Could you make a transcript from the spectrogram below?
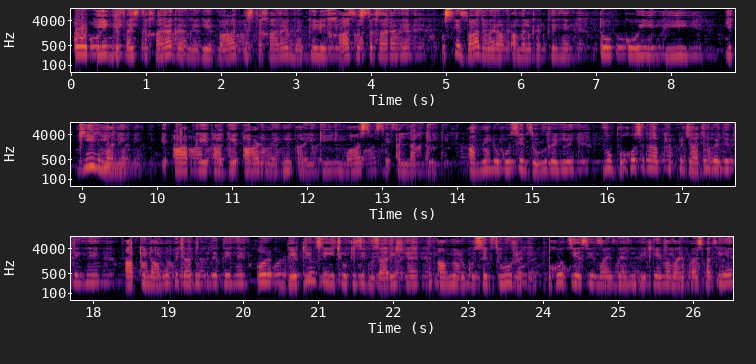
اور ایک دفعہ استخارہ کرنے کے بعد استخارہ موقع خاص استخارہ ہے، اس کے بعد اگر آپ عمل کرتے ہیں تو کوئی بھی یقین مانے آپ کے آگے آڑ نہیں آئے گی، ماس سے اللہ کے۔ عامی لوگوں سے دور رہے، وہ بہت زیادہ آپ کے اوپر جادو کر دیتے ہیں، آپ کے ناموں پہ جادو کر دیتے ہیں اور بیٹیوں سے یہ چھوٹی سی گزارش ہے، عامی لوگوں سے دور رہے۔ بہت سی ایسی مائیں بہن بیٹیاں ہمارے پاس آتی ہیں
